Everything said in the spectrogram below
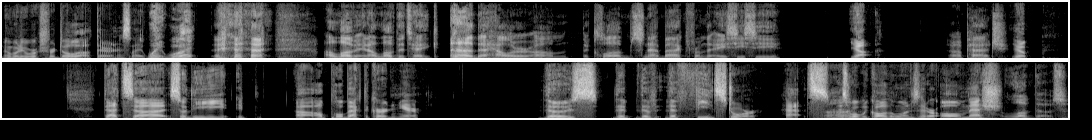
nobody works for Dole out there and it's like, wait, what? I love it, and I love the take the Howler, um, the club snapback from the ACC Yeah. uh, patch. Yep. That's uh. So the it, uh, I'll pull back the curtain here. Those the the the feed store hats is Uh-huh. what we call the ones that are all mesh. Love those.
